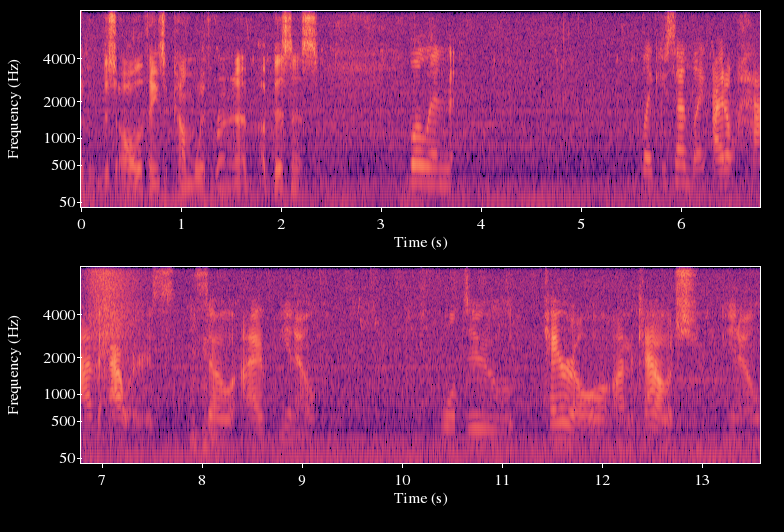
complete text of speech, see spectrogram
and just all the things that come with running a, a business. Well and like you said like i don't have hours Mhm. so i you know will do payroll on the couch you know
